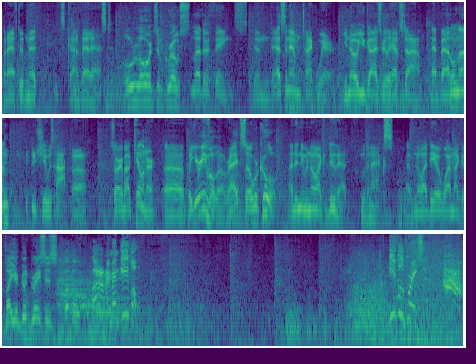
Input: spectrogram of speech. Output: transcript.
but I have to admit, it's kind of badass. Oh, lords of gross leather things and S&M type wear. You know you guys really have style. That battle nun, she was hot. Uh, sorry about killing her. Uh, but you're evil though, right? So we're cool. I didn't even know I could do that with an axe. I have no idea why my good. By your good graces. Uh-oh. Ah, I meant evil! Evil graces! Ah,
